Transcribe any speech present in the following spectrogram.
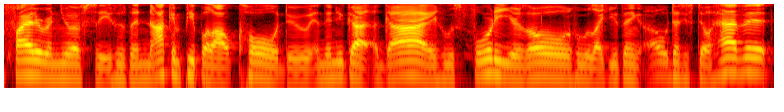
fighter in UFC who's been knocking people out cold, dude. And then you got a guy who's 40 years old who, like, you think, oh, does he still have it?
